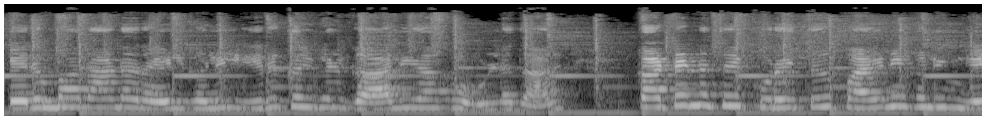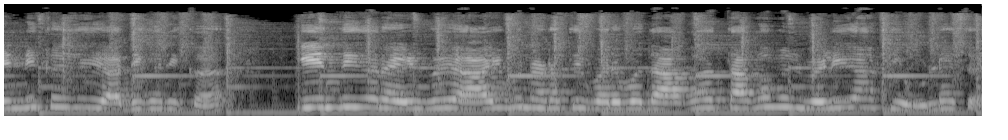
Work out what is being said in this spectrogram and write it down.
பெரும்பாலான ரயில்களில் இருக்கைகள் காலியாக உள்ளதால் கட்டணத்தை குறைத்து பயணிகளின் எண்ணிக்கையை அதிகரிக்க இந்திய ரயில்வே ஆய்வு நடத்தி வருவதாக தகவல் வெளியாகியுள்ளது.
